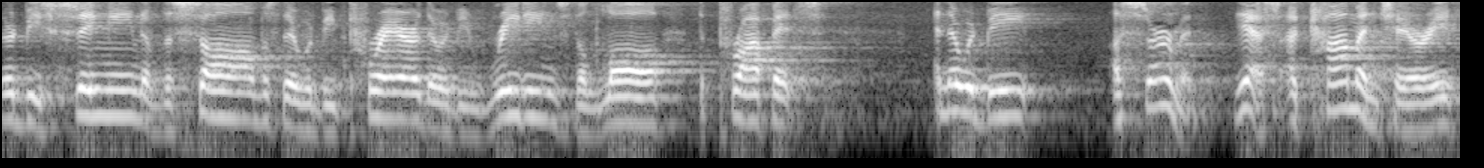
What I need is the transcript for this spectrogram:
there'd be singing of the Psalms, there would be prayer, there would be readings, the law, the prophets, and there would be a sermon. Yes, a commentary,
